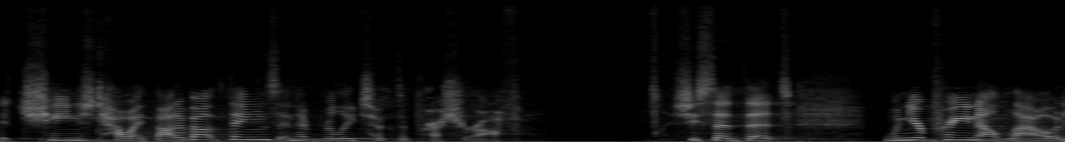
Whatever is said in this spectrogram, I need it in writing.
it changed how I thought about things and it really took the pressure off. She said that when you're praying out loud,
